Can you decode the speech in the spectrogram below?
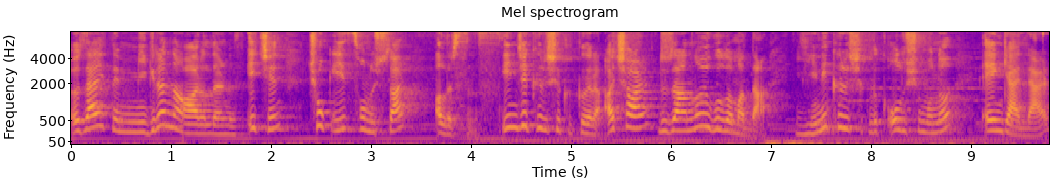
özellikle migren ağrılarınız için çok iyi sonuçlar alırsınız. İnce kırışıklıkları açar, düzenli uygulamada yeni kırışıklık oluşumunu engeller.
